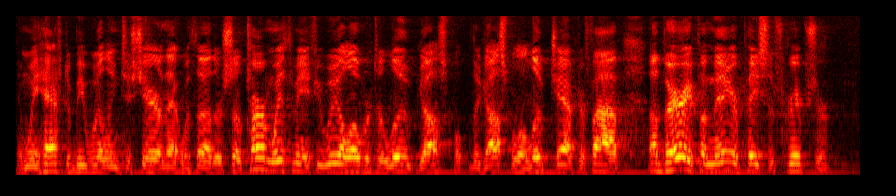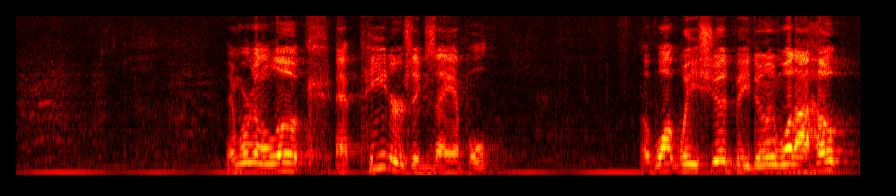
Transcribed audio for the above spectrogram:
And we have to be willing to share that with others. So turn with me, if you will, over to Luke, Gospel, the Gospel of Luke, chapter 5, a very familiar piece of Scripture. And we're going to look at Peter's example of what we should be doing, what I hope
